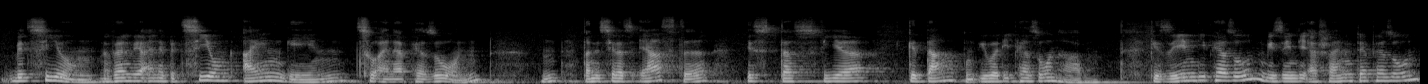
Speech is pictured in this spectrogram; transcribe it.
Beziehung. Wenn wir eine Beziehung eingehen zu einer Person, hm, dann ist ja das Erste, ist, dass wir Gedanken über die Person haben. Wir sehen die Person, wir sehen die Erscheinung der Person,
